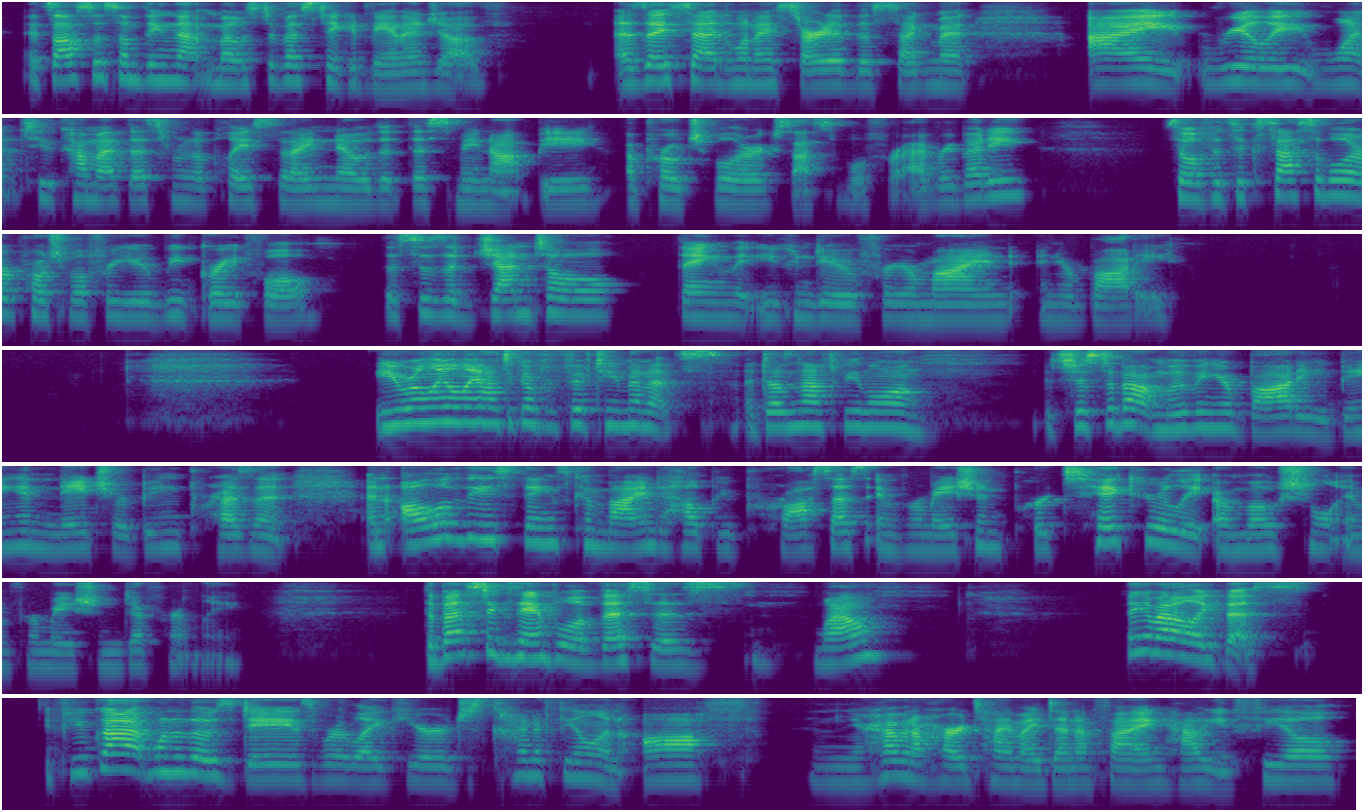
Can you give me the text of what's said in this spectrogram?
It's also something that most of us take advantage of. As I said when I started this segment, I really want to come at this from the place that I know that this may not be approachable or accessible for everybody. So if it's accessible or approachable for you, be grateful. This is a gentle thing that you can do for your mind and your body. You really only have to go for 15 minutes. It doesn't have to be long. It's just about moving your body, being in nature, being present. And all of these things combine to help you process information, particularly emotional information, differently. The best example of this is, well, think about it like this. If you've got one of those days where like you're just kind of feeling off and you're having a hard time identifying how you feel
